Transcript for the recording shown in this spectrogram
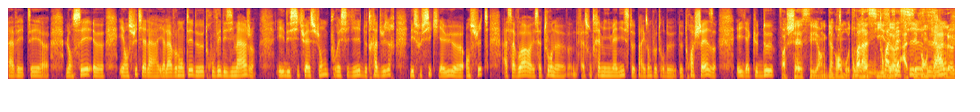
avait été euh, lancé. Euh, et ensuite, il y, a la, il y a la volonté de trouver des images et des situations pour essayer de traduire les soucis qu'il y a eu euh, ensuite, à savoir, ça tourne de façon très minimaliste, par exemple, autour de, trois chaises, et il n'y a que deux... Enfin, chaise, c'est un bien grand mot, trois, assises, assez bancales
